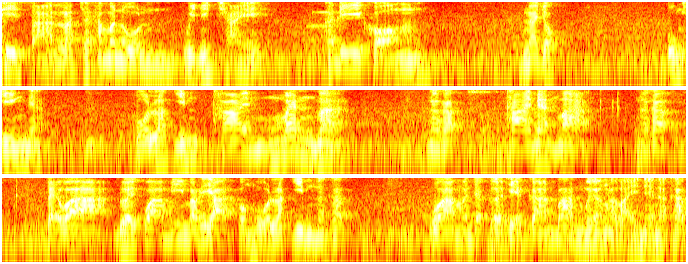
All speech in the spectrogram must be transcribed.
ที่ศาลรัฐธรรมนูญวินิจฉัย คดีของนายกอุ้งอิงเนี่ยโหนลักยิ้มทายแม่นมากนะครับทายแม่นมาก นะครับ แต่ว่าด้วยความมีมารยาทของโหนลักยิ้มนะครับ ว่ามันจะเกิดเหตุการณ์บ้านเมืองอะไรเนี่ยนะครับ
